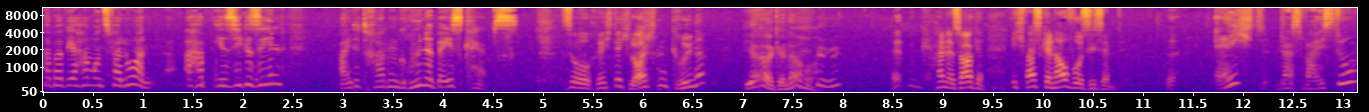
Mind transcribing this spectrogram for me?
Aber wir haben uns verloren. Habt ihr sie gesehen? Beide tragen grüne Basecaps. So richtig leuchtend grüne? Ja, genau. Äh, Keine Sorge, ich weiß genau, wo sie sind. Echt? Das weißt du?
